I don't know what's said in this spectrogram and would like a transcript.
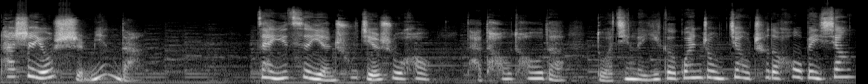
他是有使命的。在一次演出结束后，他偷偷的躲进了一个观众轿车的后备箱。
